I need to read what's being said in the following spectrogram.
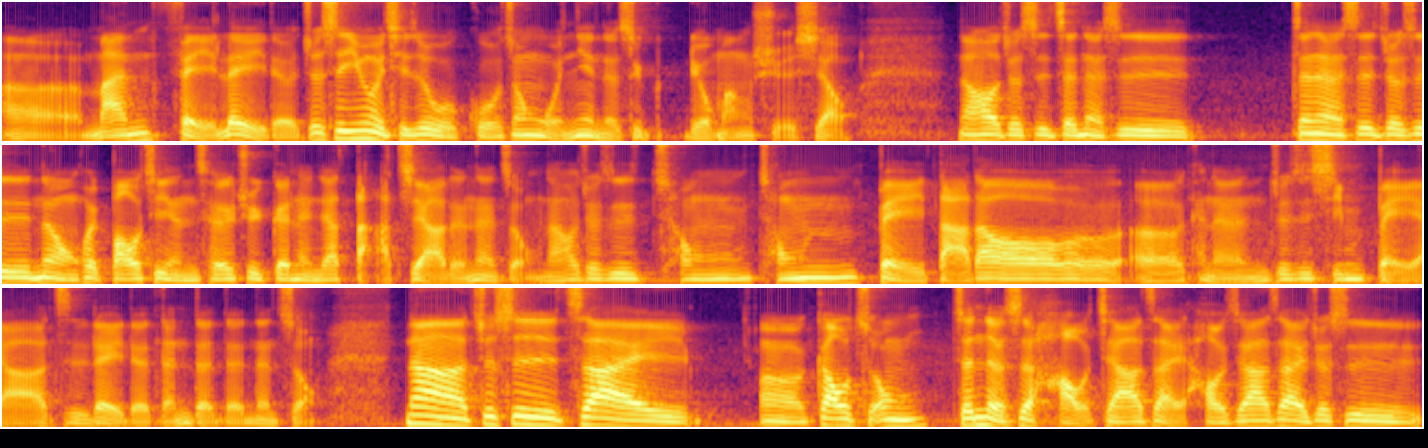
呃，蛮匪类的。就是因为其实我国中我念的是流氓学校，然后就是真的是。真的是就是那种会包计程车去跟人家打架的那种，然后就是从从北打到呃，可能就是新北啊之类的等等的那种。那就是在呃高中真的是好家在，好家在就是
